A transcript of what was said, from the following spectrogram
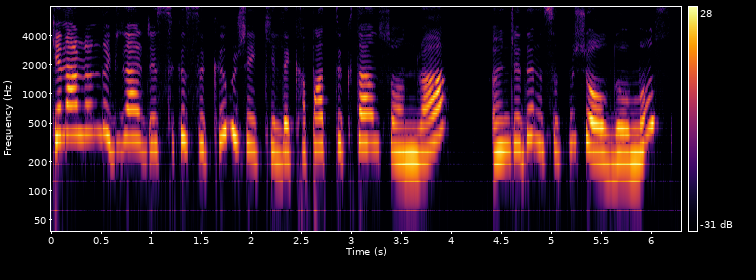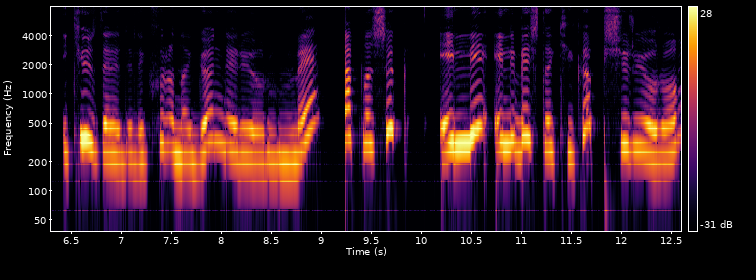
Kenarlarını da güzelce sıkı sıkı bu şekilde kapattıktan sonra önceden ısıtmış olduğumuz 200 derecelik fırına gönderiyorum ve yaklaşık 50-55 dakika pişiriyorum.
